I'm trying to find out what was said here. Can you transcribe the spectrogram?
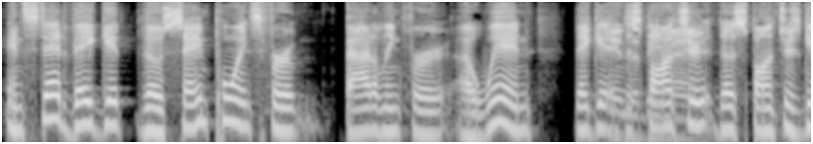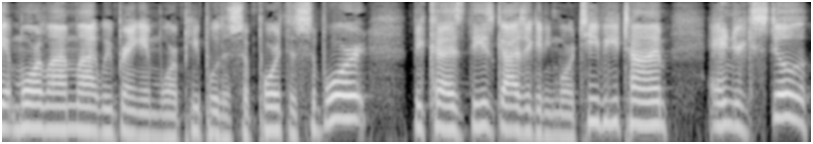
Instead, they get those same points for battling for a win. They get the the sponsor. B-main. The sponsors get more limelight. We bring in more people to support the support because these guys are getting more TV time, and you're still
